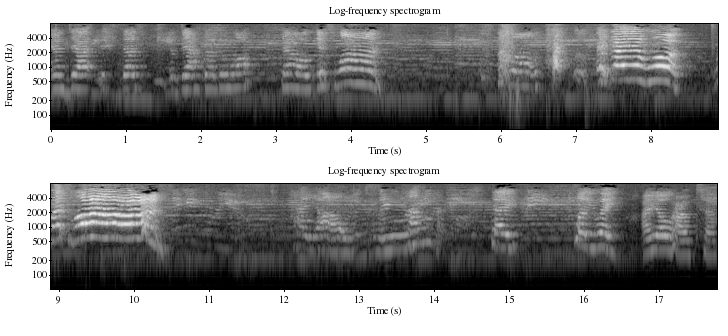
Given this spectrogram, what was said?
And that if that if that doesn't work, then I'll just one. Oh. Let's. Hey, wait. I know how to.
